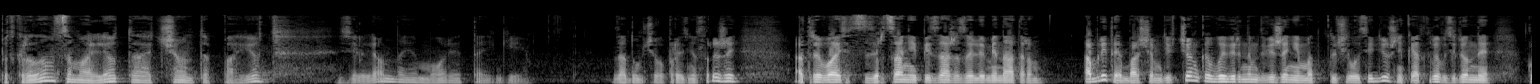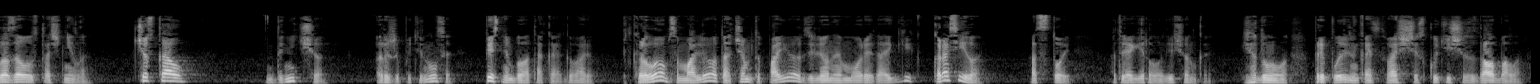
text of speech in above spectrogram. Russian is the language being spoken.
Под крылом самолета о чем-то поет зеленое море тайги. Задумчиво произнес Рыжий, отрываясь от созерцания пейзажа за иллюминатором. Облитая борщом девчонка выверенным движением отключила сидюшник и, открыв зеленые глаза, уточнила. «Че скал?» «Да ничего». Рыжий потянулся. Песня была такая, говорю. «Под крылом самолет о чем-то поет, зеленое море тайги. Красиво!» «Отстой!» — отреагировала девчонка. Я думала, приплыли наконец вообще скутище задолбало.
